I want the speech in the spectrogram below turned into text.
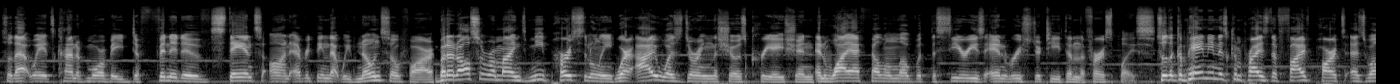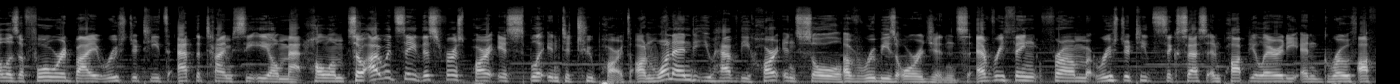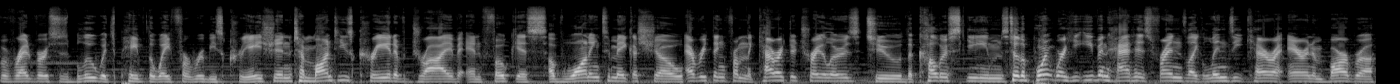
so that way it's kind of more of a definitive stance on everything that we've known so far, but it also reminds me personally where I was during the show's creation and why I fell in love with the series and Rooster Teeth in the first place. So the companion is comprised of five parts as well as a foreword by Rooster Teeth's at the time CEO Matt Hullum. So I would say this first part is split into two parts. On one end, you have the heart and soul of RWBY's origins. Everything from Rooster Teeth's success and popularity and growth off of Red vs. Blue, which paved the way for RWBY's creation, to Monty's creative drive and focus of wanting to make a show, everything from the character trailers to the color schemes, to the point where he even had his friends like Lindsay, Kara, Arryn, and Barbara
